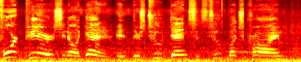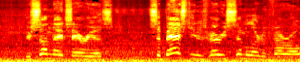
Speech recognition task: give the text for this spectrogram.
Fort Pierce, you know, again, it, there's too dense, it's too much crime. There's some nice areas. Sebastian is very similar to Vero.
